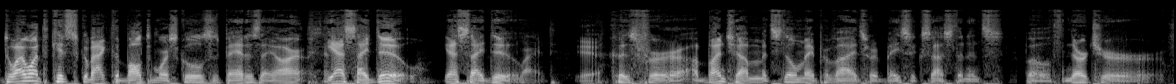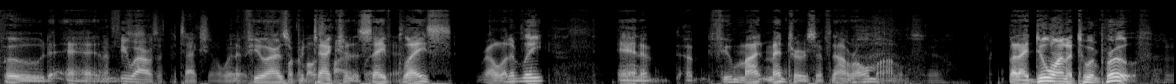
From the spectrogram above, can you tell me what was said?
do I want the kids to go back to Baltimore schools as bad as they are? yes, I do. Yes, I do. Right. Yeah. Because for a bunch of them, it still may provide sort of basic sustenance both nurture, food, and, and a few hours of protection. With a few hours of protection, part, a safe place, relatively, and a, a few mentors, if not role models. Yeah. But I do want it to improve. Mm-hmm.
